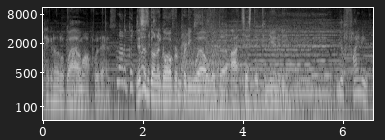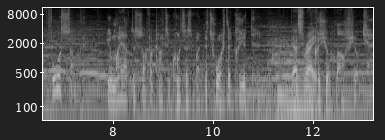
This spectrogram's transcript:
Taking a little time wow. off with this. Not a good This is going to go over pretty well with the autistic community. You're fighting for something. You might have to suffer consequences, but it's worth it because you did it. That's right. Because you love your kid.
